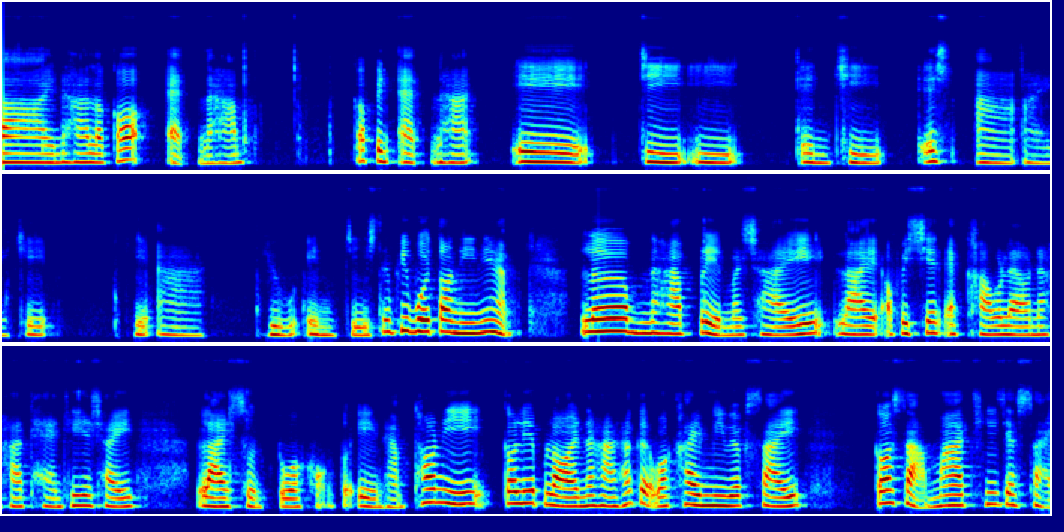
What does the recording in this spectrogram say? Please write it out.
LINE นะคะแล้วก็แอดนะคะก็เป็นแอดนะคะ A G E N T S R I K K R U N G ซึ่งพี่บวยตอนนี้เนี่ยเริ่มนะคะเปลี่ยนมาใช้ LINE Official Account แล้วนะคะ แทนที่จะใช้ LINE ส่วนตัวของตัวเองค่ะเท่านี้ก็เรียบร้อยนะคะ ถ้าเกิดว่าใครมีเว็บไซต์ก็สามารถที่จะใส่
